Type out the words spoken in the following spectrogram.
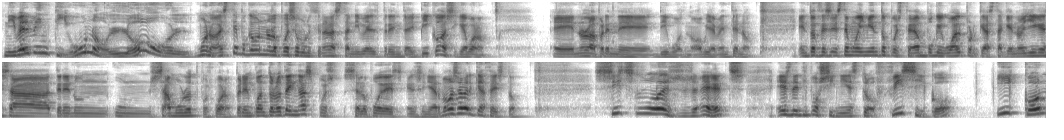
Nivel 21, LOL. Bueno, a este Pokémon no lo puedes evolucionar hasta nivel 30 y pico, así que bueno... Eh, no lo aprende d no, obviamente no. Entonces este movimiento pues te da un poco igual porque hasta que no llegues a tener un, un Samurot, pues bueno, pero en cuanto lo tengas, pues se lo puedes enseñar. Vamos a ver qué hace esto. Sissless Edge es de tipo siniestro físico y con,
